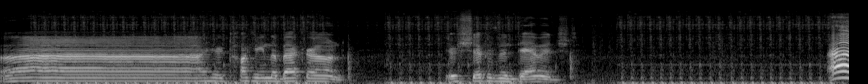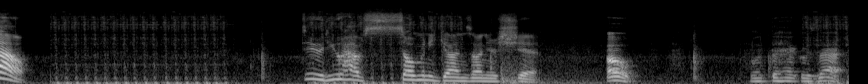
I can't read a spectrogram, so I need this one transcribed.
Ah, I hear talking in the background. Your ship has been damaged. Ow! Dude, you have so many guns on your ship. Oh, what the heck was that?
